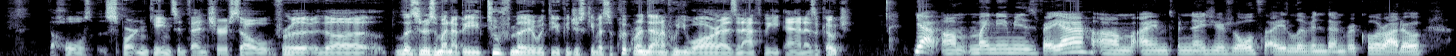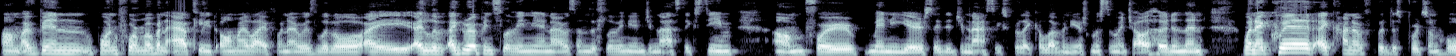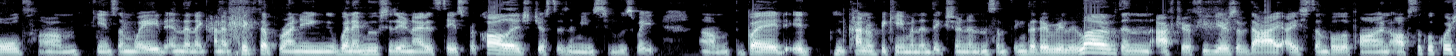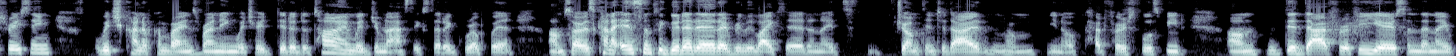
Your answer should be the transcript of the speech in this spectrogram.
the whole Spartan Games adventure. So, for the listeners who might not be too familiar with you, could just give us a quick rundown of who you are as an athlete and as a coach? Yeah, um, my name is Rea. Um, I'm 29 years old. I live in Denver, Colorado. Um, I've been one form of an athlete all my life. When I was little, I I live I grew up in Slovenia, and I was on the Slovenian gymnastics team um, for many years. I did gymnastics for like 11 years, most of my childhood, and then when I quit, I kind of put the sports on hold, um, gained some weight, and then I kind of picked up running when I moved to the United States for college, just as a means to lose weight. Um, but it kind of became an addiction and something that I really loved. And after a few years of that, I stumbled upon obstacle course racing, which kind of combines running, which I did at the time, with gymnastics that I grew up with. Um, so I was kind of instantly good at it. I really liked it, and I jumped into that. Um, you know, had first full speed. Um, did that for a few years, and then I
